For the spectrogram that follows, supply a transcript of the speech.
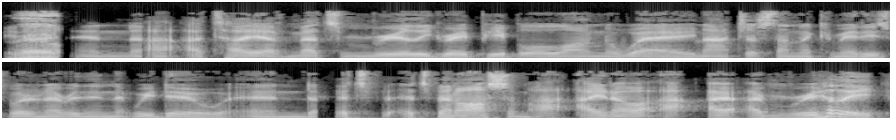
You right. Know? And uh, I tell you, I've met some really great people along the way, not just on the committees, but in everything that we do. And it's it's been awesome. I, I know I, I'm really,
